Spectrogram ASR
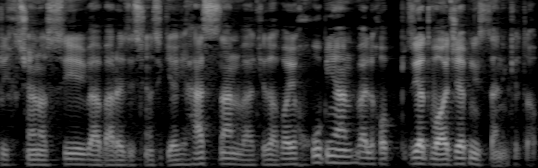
ریخت شناسی و برای زیست شناسی گیاهی هستن و کتاب های خوبی هن ولی خب زیاد واجب نیستن این کتاب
